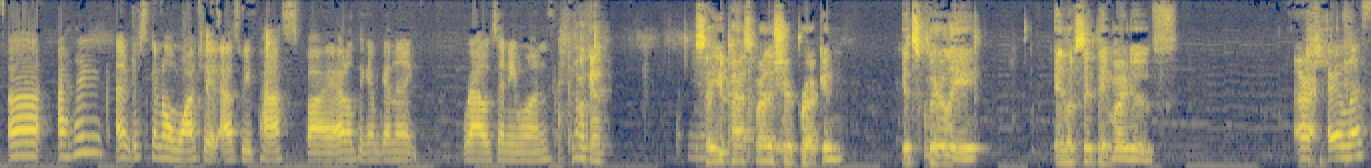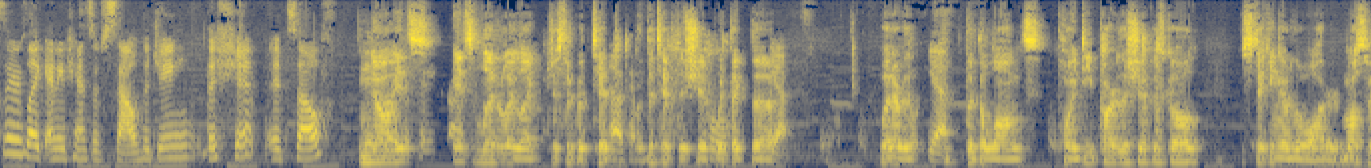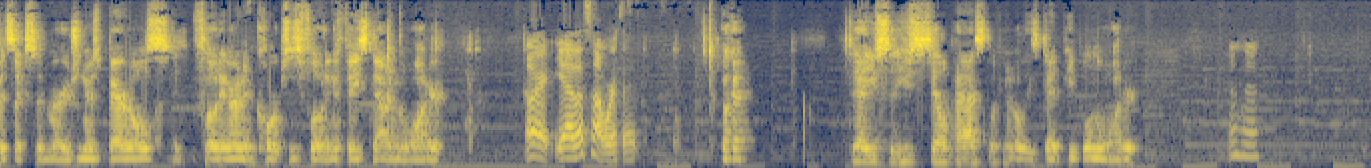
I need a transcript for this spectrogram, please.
Uh, I think I'm just gonna watch it as we pass by. I don't think I'm gonna rouse anyone. Okay. So you pass by the shipwreck, and it's clearly. It looks like they might have. Or, unless there's like any chance of salvaging the ship itself. No, it it's it's literally like just like the tip, Okay. the tip of the ship Cool. with like the yeah, whatever the, yeah. like the long pointy part of the ship is called, sticking out of the water. Most of it's like submerged, and there's barrels floating around and corpses floating face down in the water. All right, yeah, that's not worth it. Okay. So yeah, you you sail past, looking at all these dead people in the water. hmm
